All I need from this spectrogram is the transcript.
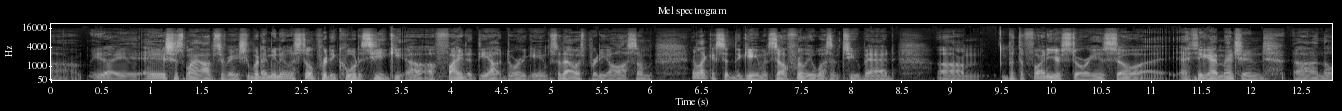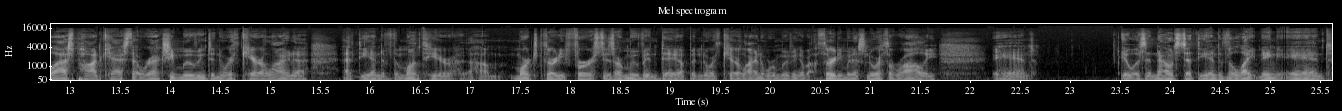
um, you know, it, it's just my observation. But I mean, it was still pretty cool to see a, a, fight at the outdoor game. So that was pretty awesome. And like I said, the game itself really wasn't too bad. Um, but the funnier story is so uh, I think I mentioned uh, in the last podcast that we're actually moving to North Carolina at the end of the month here. Um, March 31st is our move in day up in North Carolina. We're moving about 30 minutes north of Raleigh. And it was announced at the end of the Lightning and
